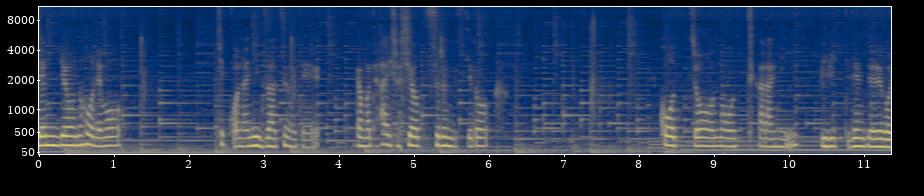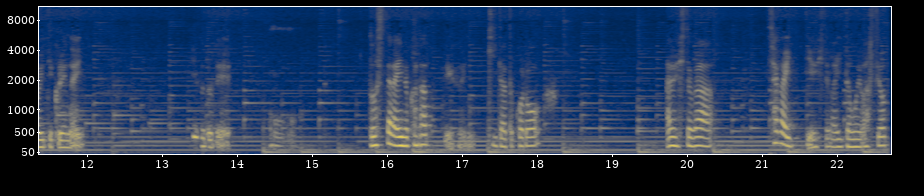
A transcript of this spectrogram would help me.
善良の方でも、結構な人数集めて、頑張って対処しようとするんですけど、校長の力にビビって全然動いてくれない。ということで、どうしたらいいのかなっていうふうに聞いたところ、ある人が、社外っていう人がいいと思いますよっ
